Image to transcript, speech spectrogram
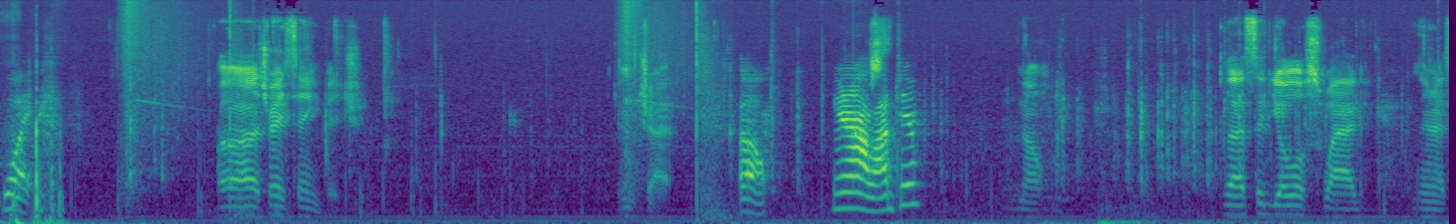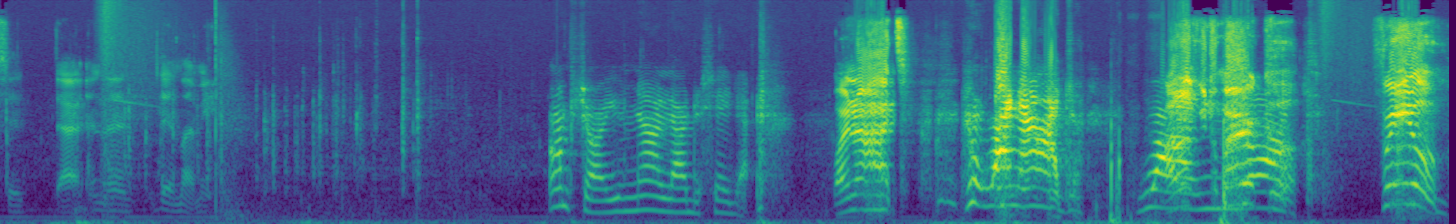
What? Uh, try saying bitch. In the chat. Oh. You're not allowed to? No. I said YOLO swag. And then I said that, and then didn't let me. I'm sorry, you're not allowed to say that. Why not? Why not? Why I love America! not? Freedom!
